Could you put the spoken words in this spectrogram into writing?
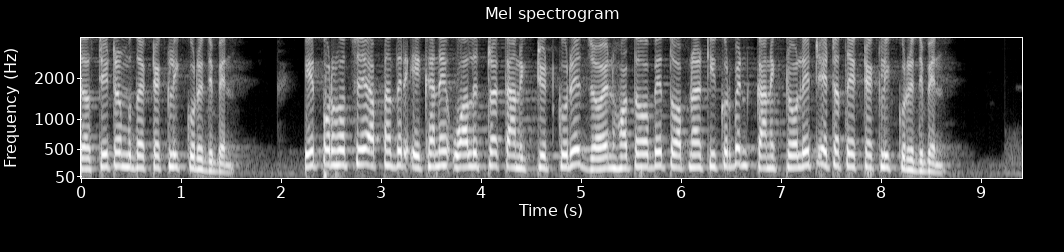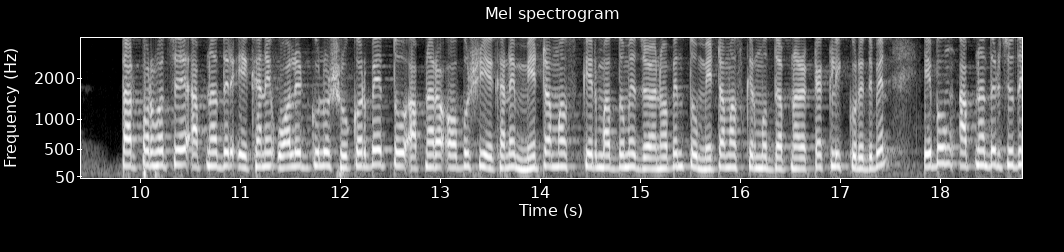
just এটার মধ্যে একটা ক্লিক করে দেবেন। এরপর হচ্ছে আপনাদের এখানে ওয়ালেটটা কানেক্টেড করে জয়েন হতে হবে, তো আপনারা কি করবেন? কানেক্ট ওয়ালেট, এটাতে একটা ক্লিক করে দিবেন। তারপর হচ্ছে আপনাদের এখানে ওয়ালেটগুলো শো করবে, তো আপনারা অবশ্যই এখানে মেটামাস্কের মাধ্যমে জয়েন হবেন। তো মেটামাস্কের মধ্যে আপনারা একটা ক্লিক করে দেবেন এবং আপনাদের যদি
